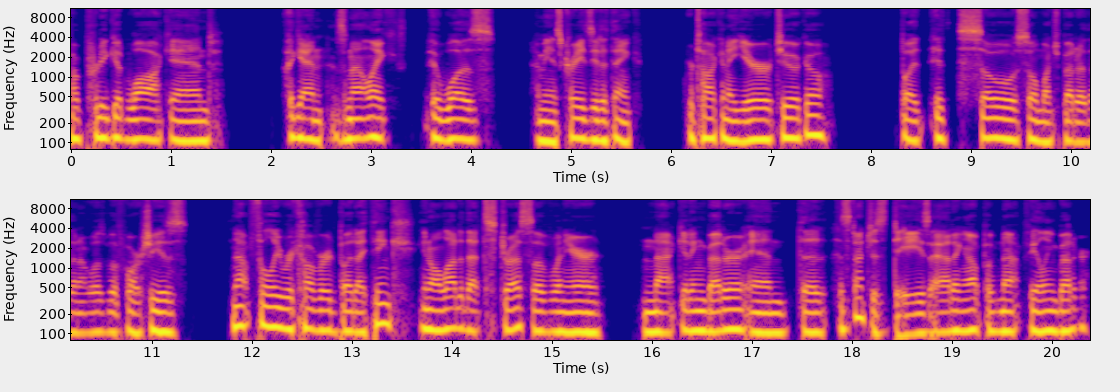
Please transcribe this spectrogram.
a pretty good walk. And again, it's not like it was. I mean, it's crazy to think we're talking a year or two ago, but it's so, so much better than it was before. She is not fully recovered, but I think, you know, a lot of that stress of when you're not getting better and the, it's not just days adding up of not feeling better,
